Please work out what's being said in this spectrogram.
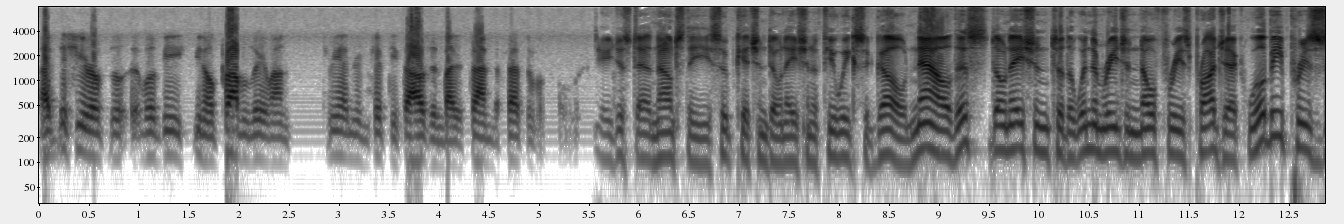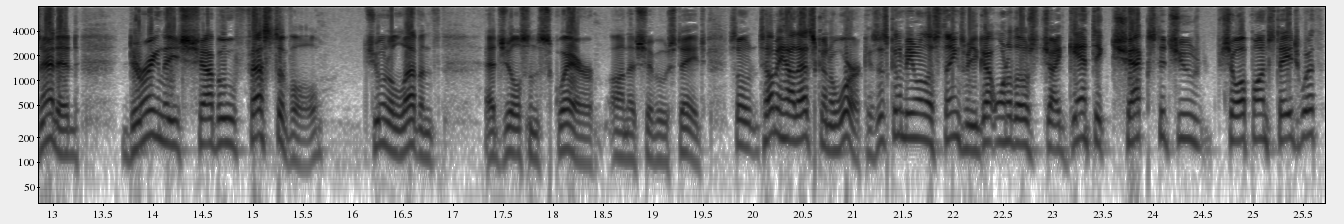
uh, this year will, will be you know probably around 350,000 by the time the festival's over. You just announced the soup kitchen donation a few weeks ago. Now, this donation to the Windham Region No Freeze Project will be presented during the Shaboo Festival, June 11th at Gilson Square on the Shaboo stage. So tell me how that's going to work. Is this going to be one of those things where you got one of those gigantic checks that you show up on stage with?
